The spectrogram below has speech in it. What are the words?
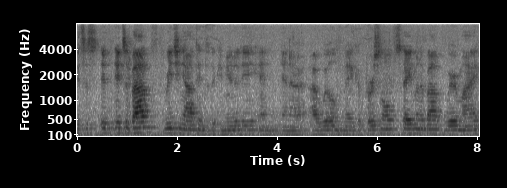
it's, a it, it's about reaching out into the community, and, and I, I will make a personal statement about where my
